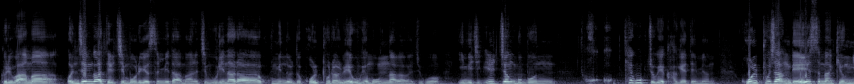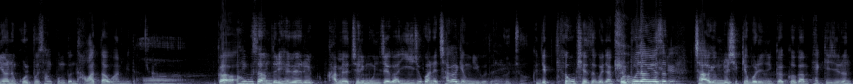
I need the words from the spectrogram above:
그리고 아마 언젠가 될지 모르겠습니다만 지금 우리나라 국민들도 골프를 외국에 못 나가가지고 이미 지금 일정 부분 태국 쪽에 가게 되면 골프장 내에서만 격리하는 골프 상품도 나왔다고 합니다. 어. 그러니까 한국 사람들이 해외를 가면 제일 문제가 2주간의 차가 격리거든요. 그렇죠. 근데 태국에서 그냥 골프장에서? 자가 격리를 시켜버리니까 그간 패키지는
